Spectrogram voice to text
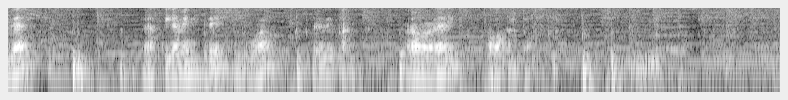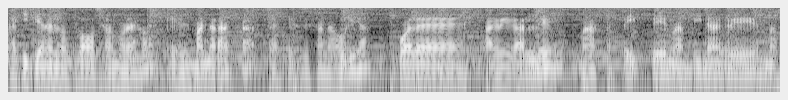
Ver, prácticamente igual que el de pan. Ahora lo veréis todo junto. Aquí tienen los dos salmorejos, el más naranja es el de zanahoria. Puedes agregarle más aceite, más vinagre, más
